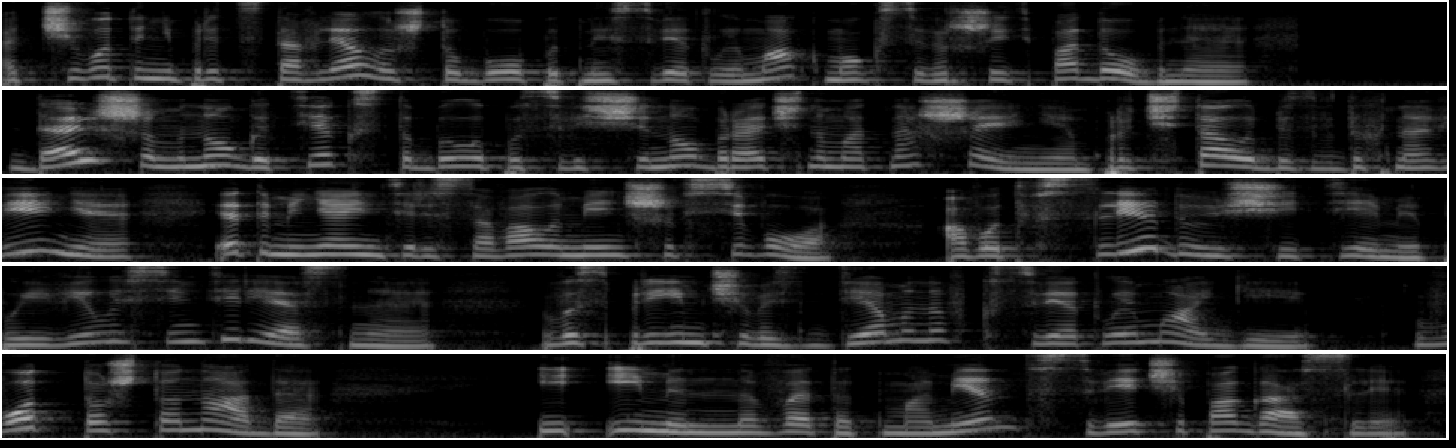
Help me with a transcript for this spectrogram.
Отчего-то не представляла, чтобы опытный светлый маг мог совершить подобное. Дальше много текста было посвящено брачным отношениям. Прочитала без вдохновения, это меня интересовало меньше всего. А вот в следующей теме появилась интересная – восприимчивость демонов к светлой магии. Вот то, что надо. И именно в этот момент свечи погасли –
